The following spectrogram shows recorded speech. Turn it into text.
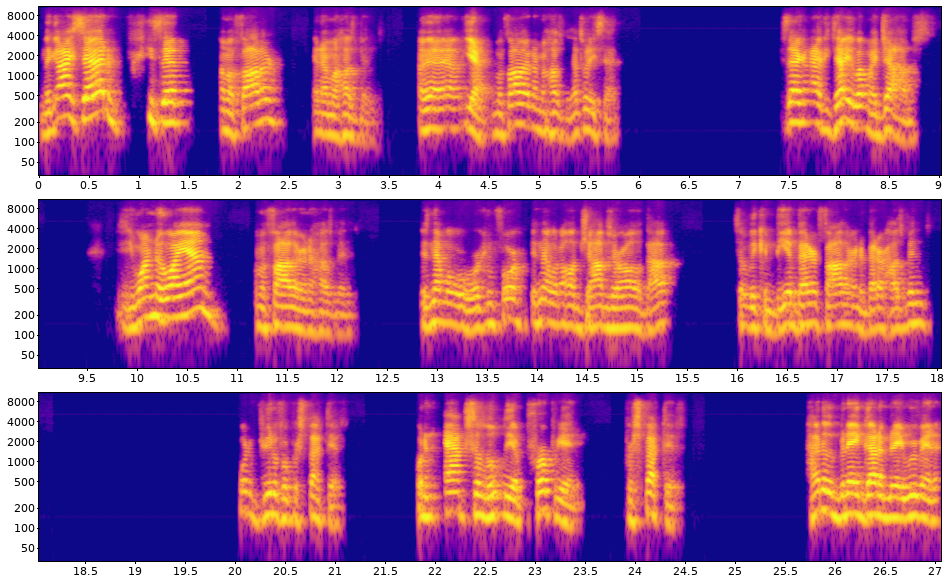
And the guy said, He said, I'm a father and I'm a husband. Uh, uh yeah, I'm a father and I'm a husband. That's what he said. He said, I, I can tell you about my jobs. You want to know who I am? I'm a father and a husband. Isn't that what we're working for? Isn't that what all jobs are all about? So we can be a better father and a better husband. What a beautiful perspective. What an absolutely appropriate perspective. How do the B'nai Gad and B'nai Reuben,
